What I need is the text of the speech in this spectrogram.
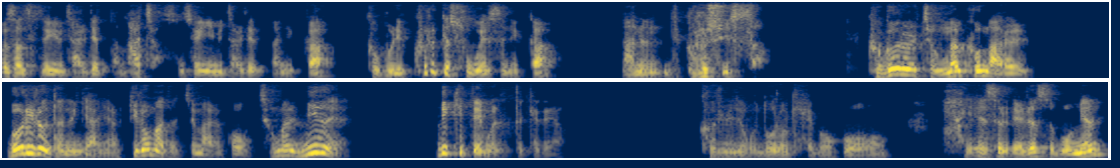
의사 선생님이 잘 됐다. 맞아. 선생님이 잘 됐다니까 그분이 그렇게 수고했으니까 나는 그럴 수 있어. 그거를 정말 그 말을 머리로 듣는 게 아니라 귀로만 듣지 말고 정말 믿어야 돼. 믿기 때문에 어떻게 돼요? 그러려고 노력해보고 예를, 예를 들어서 보면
